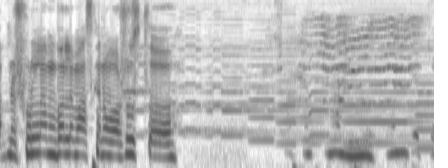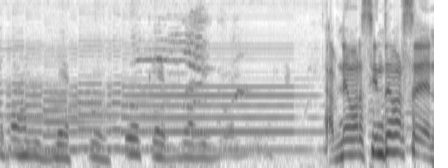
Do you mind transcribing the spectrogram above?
আপনি শুনলাম বলে মাঝখানে অসুস্থ। আপনি আমার চিনতে পারছেন?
